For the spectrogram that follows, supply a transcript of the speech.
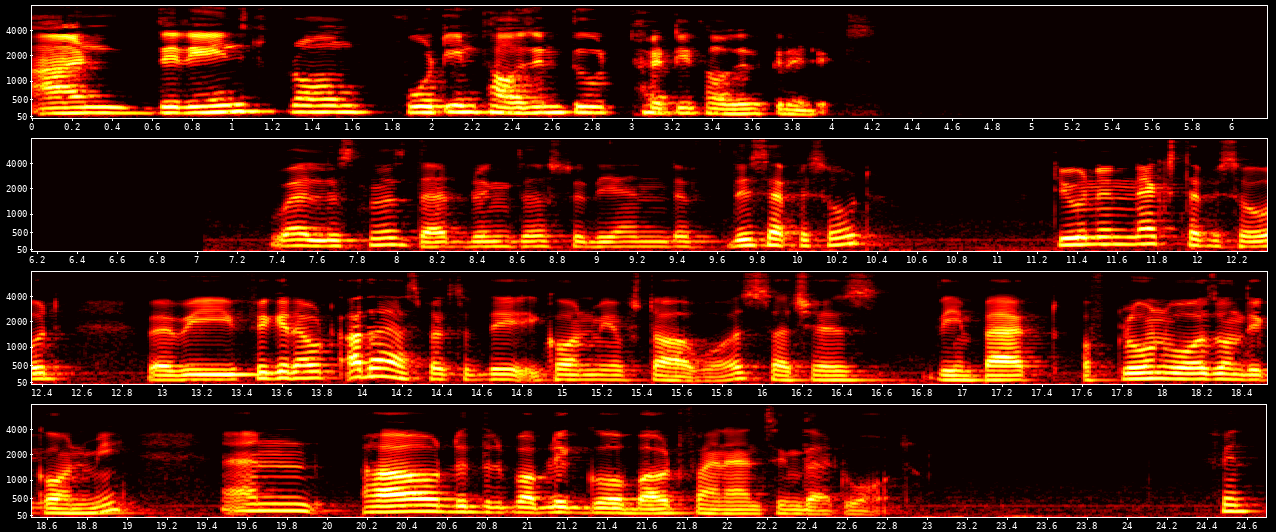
and they ranged from 14,000 to 30,000 credits. Well, listeners, that brings us to the end of this episode. Tune in next episode where we figure out other aspects of the economy of Star Wars, such as the impact of Clone Wars on the economy and how did the Republic go about financing that war. Finn.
